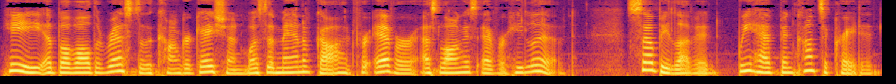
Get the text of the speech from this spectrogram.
He, above all the rest of the congregation, was a man of God for ever as long as ever he lived. So, beloved, we have been consecrated.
